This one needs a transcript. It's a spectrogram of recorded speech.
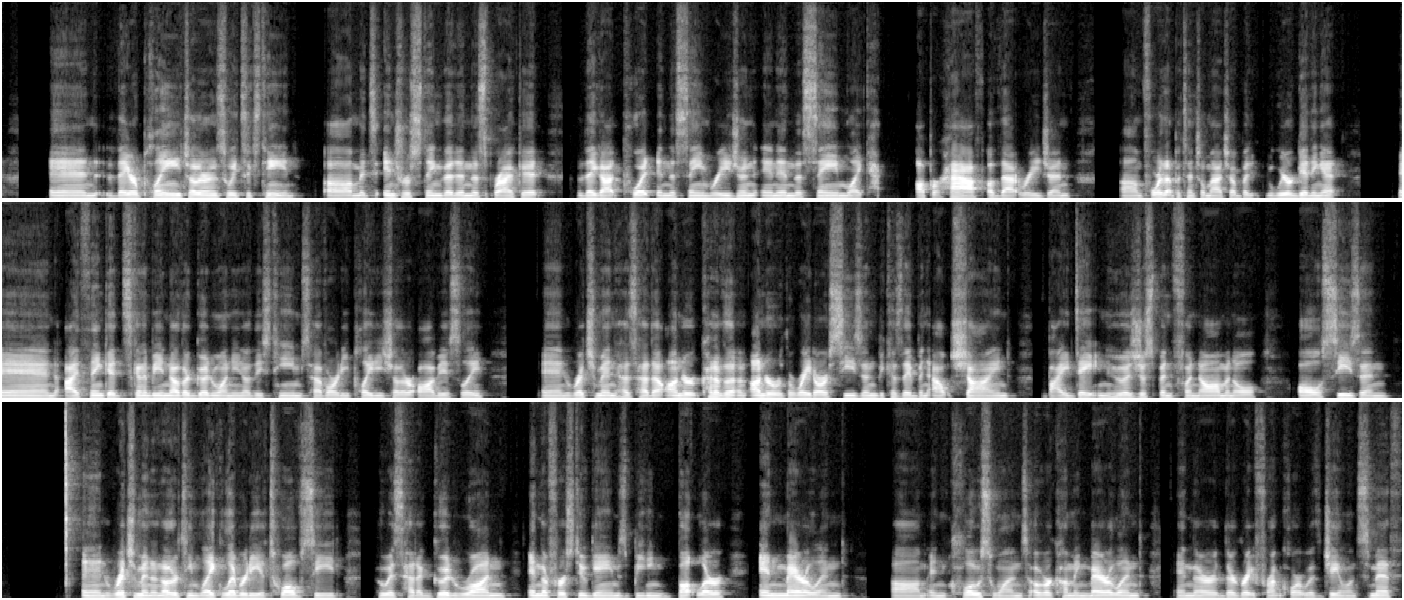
and they are playing each other in the Sweet 16. Um, it's interesting that in this bracket they got put in the same region and in the same like upper half of that region um, for that potential matchup, but we're getting it, and I think it's going to be another good one. You know, these teams have already played each other, obviously, and Richmond has had an under kind of an under the radar season because they've been outshined by Dayton, who has just been phenomenal all season. And Richmond, another team like Liberty, a 12 seed, who has had a good run in their first two games, beating Butler and Maryland um, in close ones, overcoming Maryland in their their great front court with Jalen Smith.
